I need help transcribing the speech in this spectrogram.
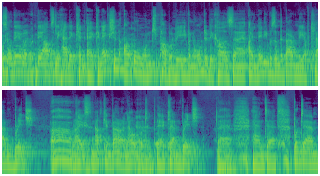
so they were they obviously had a, con- a connection or owned, probably even owned it because uh, Island was in the barony of Clarinbridge. Ah, okay. Right, not Kinvara now, but uh, Clarinbridge. Uh, and uh, but um,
